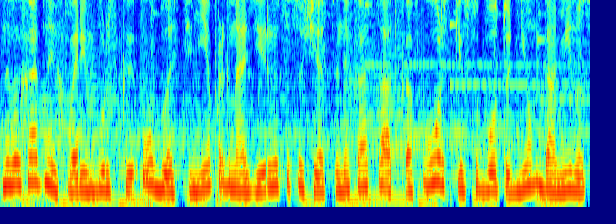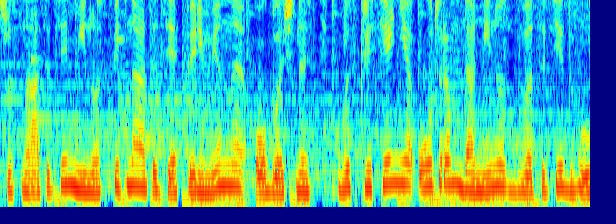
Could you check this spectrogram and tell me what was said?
На выходных в Оренбургской области не прогнозируется существенных осадков. В Орске в субботу днем до минус 16, минус 15, переменная облачность. В воскресенье утром до минус 22,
